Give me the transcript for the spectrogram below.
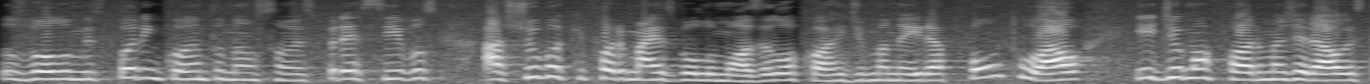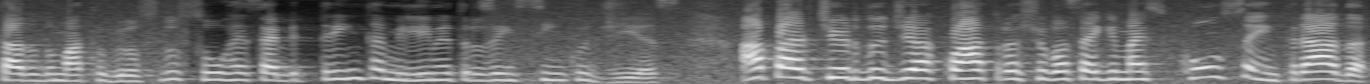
os volumes, por enquanto, não são expressivos. A chuva que for mais volumosa, ela ocorre de maneira pontual e, de uma forma geral, o estado do Mato Grosso do Sul recebe 30 milímetros em cinco dias. A partir do dia 4, a chuva segue mais concentrada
